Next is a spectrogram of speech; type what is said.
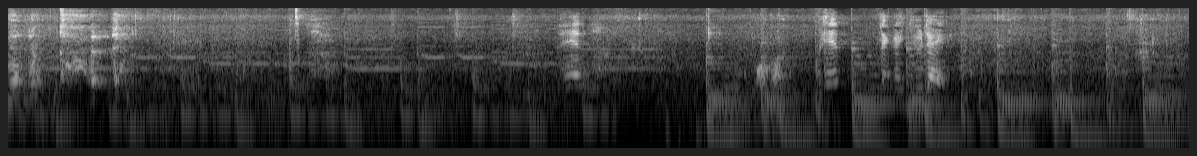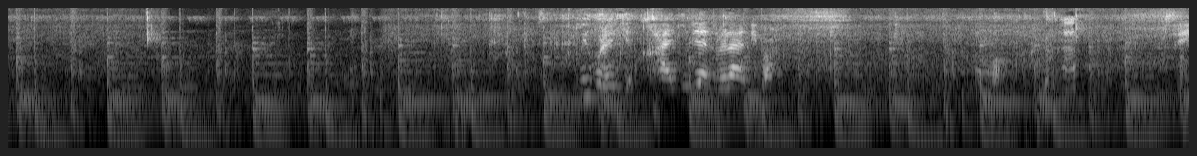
เงินเดือน แต่ก็อยู่ได้มีคนได้ขายทุเรียนเวลานี้ปะผมบอกฮะสี่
